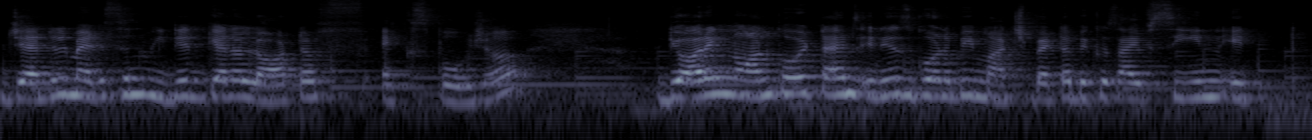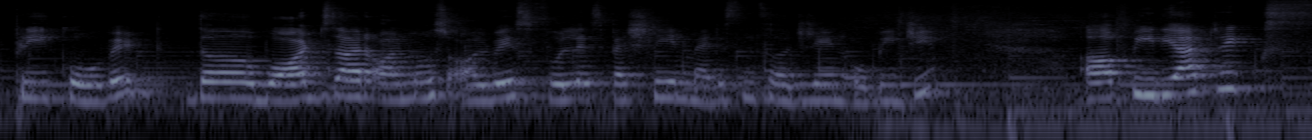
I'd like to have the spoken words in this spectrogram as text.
general medicine we did get a lot of exposure. During non-covid times it is going to be much better because i've seen it pre-covid. The wards are almost always full especially in medicine surgery and obg uh, pediatrics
